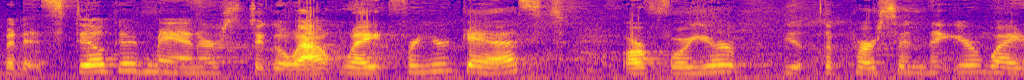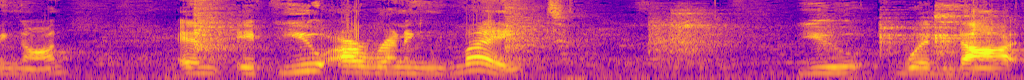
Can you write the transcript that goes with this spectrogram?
But it's still good manners to go out wait for your guest or for your the person that you're waiting on. And if you are running late, you would not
